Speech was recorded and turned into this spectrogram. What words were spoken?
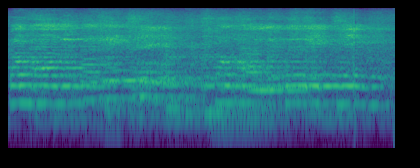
કમાલ કરે છે કમાલ કરે છે કમાલ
